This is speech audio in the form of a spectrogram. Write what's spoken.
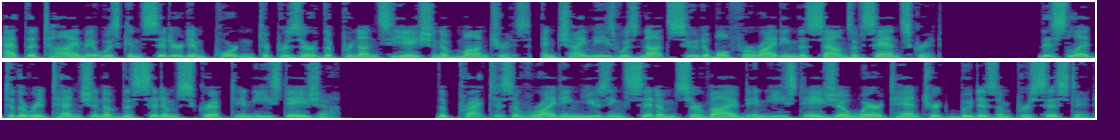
At the time it was considered important to preserve the pronunciation of mantras, and Chinese was not suitable for writing the sounds of Sanskrit. This led to the retention of the Siddham script in East Asia. The practice of writing using Siddham survived in East Asia where Tantric Buddhism persisted.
